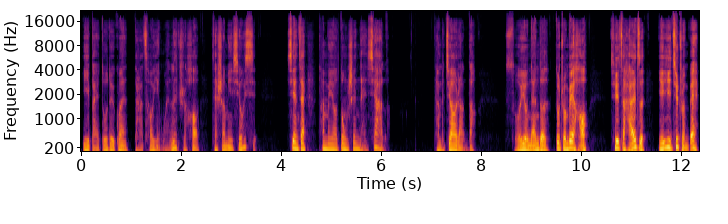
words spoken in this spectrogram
一百多对鹳大操演完了之后，在上面休息。现在，他们要动身南下了。他们叫嚷道：“所有男的都准备好，妻子、孩子也一起准备。”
